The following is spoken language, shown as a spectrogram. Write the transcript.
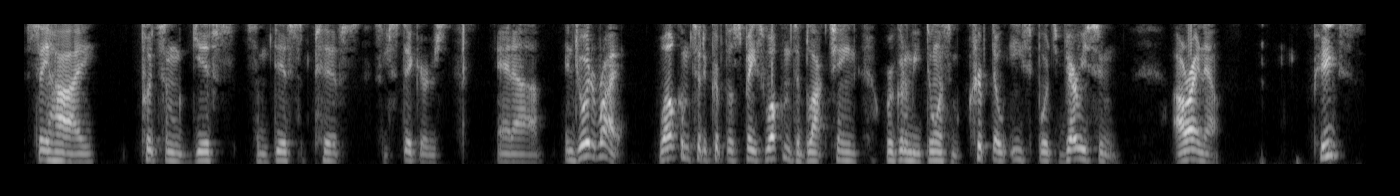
say hi, put some gifts, some diffs, piffs, some stickers, and uh, enjoy the ride. Welcome to the crypto space. Welcome to blockchain. We're going to be doing some crypto esports very soon. All right now. Peace.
